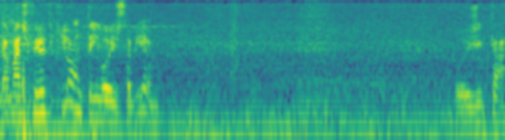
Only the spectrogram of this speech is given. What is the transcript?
Tá mais frio do que ontem hoje, sabia? Hoje tá.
